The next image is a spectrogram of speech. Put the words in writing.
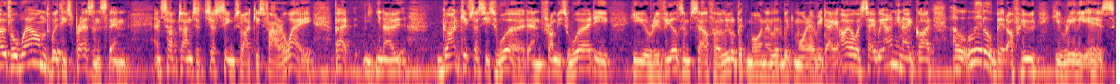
overwhelmed with his presence then. And sometimes it just seems like he's far away. But, you know, God gives us his word, and from his word, he, he reveals himself a little bit more and a little bit more every day. I always say we only know God a little bit of who he really is.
